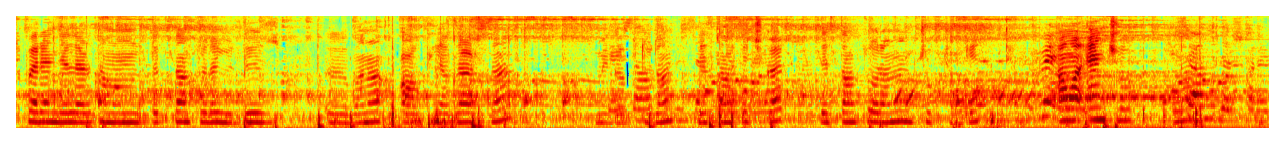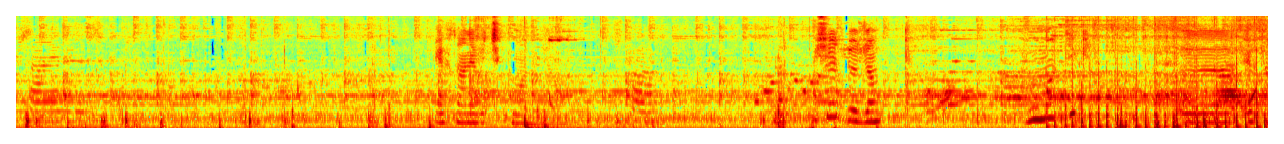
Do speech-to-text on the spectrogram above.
Süper endeleri tamamladıktan sonra %100 e, bana 6 yazarsa Mega Kutu'dan destansı çıkar. Destansı oranım çok çünkü. Ve Ama en çok efsanevi çıkar, efsanevi efsanevi çıkmadı. Bir şey söyleyeceğim. Romantik eee efsane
